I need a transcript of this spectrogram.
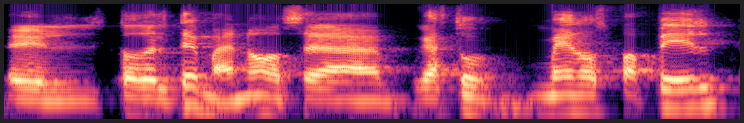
el, todo el tema, ¿no? O sea, gasto menos papel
